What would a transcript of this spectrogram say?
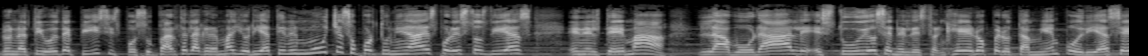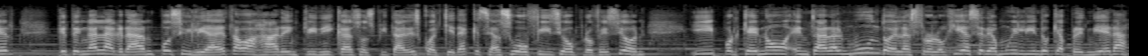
Los nativos de Pisces, por su parte, la gran mayoría tienen muchas oportunidades por estos días en el tema laboral, estudios en el extranjero, pero también podría ser que tengan la gran posibilidad de trabajar en clínicas, hospitales, cualquiera que sea su oficio o profesión. Y por qué no entrar al mundo de la astrología, sería muy lindo que aprendiera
